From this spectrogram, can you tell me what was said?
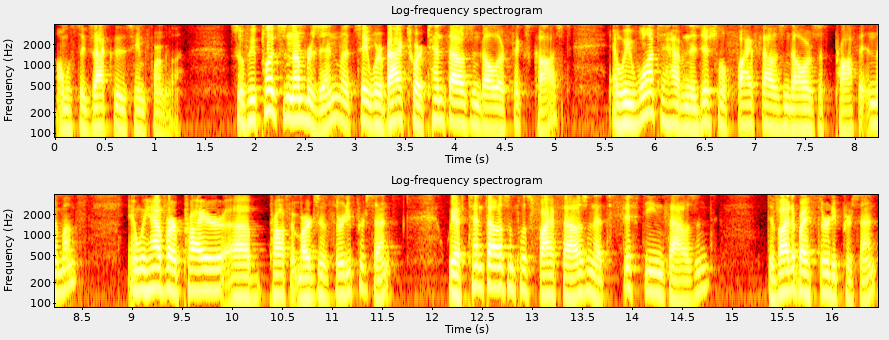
almost exactly the same formula. So if we plug some numbers in, let's say we're back to our $10,000 fixed cost, and we want to have an additional $5,000 of profit in the month, and we have our prior uh, profit margin of 30%. We have 10,000 plus 5,000, that's 15,000, divided by 30%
